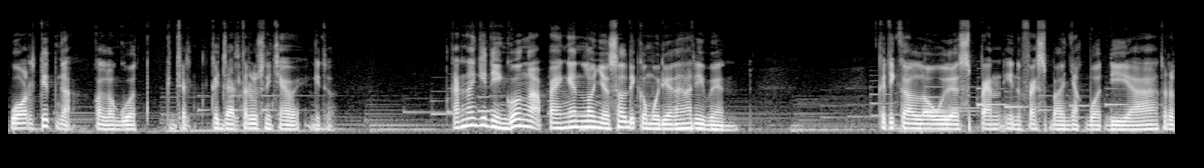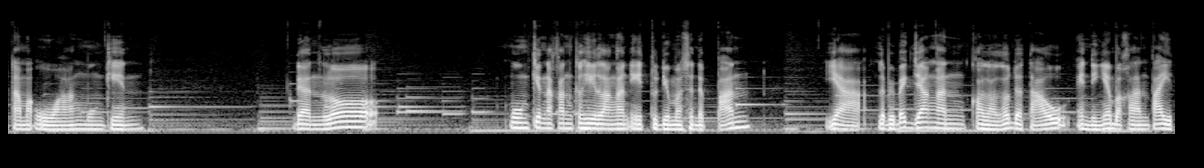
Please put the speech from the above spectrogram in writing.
worth it nggak kalau gue kejar, kejar terus nih cewek gitu. Karena gini gue nggak pengen lo nyesel di kemudian hari Ben. Ketika lo udah spend invest banyak buat dia terutama uang mungkin dan lo mungkin akan kehilangan itu di masa depan ya lebih baik jangan. Kalau lo udah tahu endingnya bakalan pahit.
